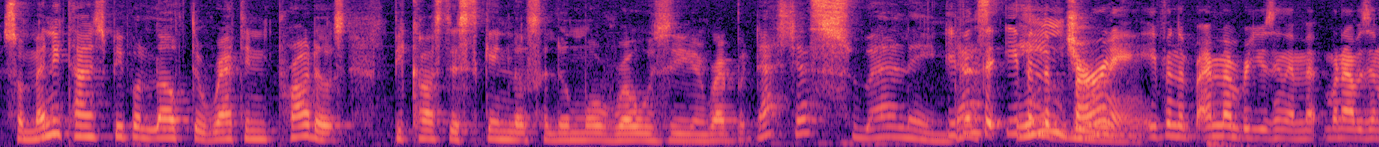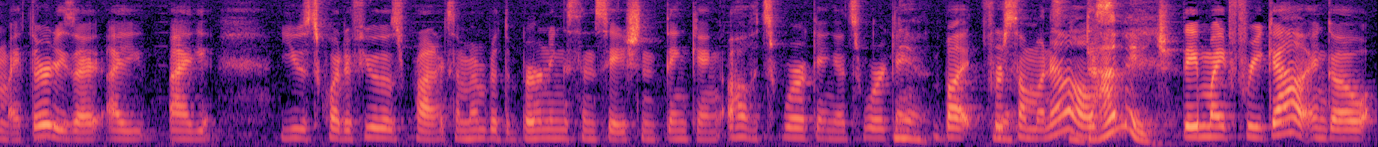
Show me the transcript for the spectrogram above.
so many times people love the retin products because the skin looks a little more rosy and red but that's just swelling Even that's the, even the burning, even the, I remember using them when I was in my 30s. I, I, I used quite a few of those products. I remember the burning sensation thinking, oh, it's working, it's working. Yeah. But for Yeah. someone else, damage they might freak out and go,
